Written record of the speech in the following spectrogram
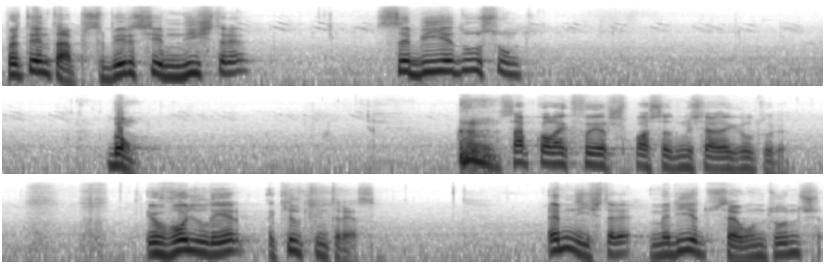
para tentar perceber se a Ministra sabia do assunto. Bom, sabe qual é que foi a resposta do Ministério da Agricultura? Eu vou-lhe ler aquilo que interessa. A Ministra, Maria do Céu Antunes,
